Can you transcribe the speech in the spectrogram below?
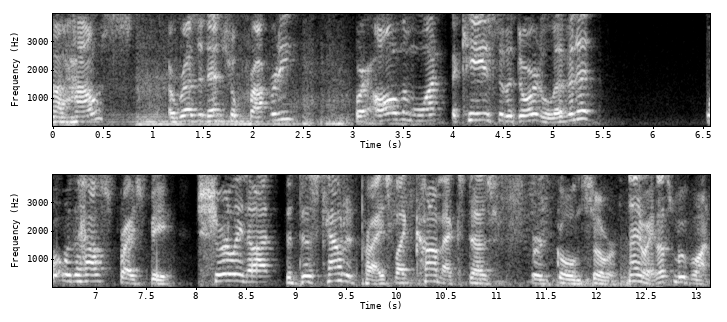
a house, a residential property, where all of them want the keys to the door to live in it? What would the house price be? Surely not the discounted price like COMEX does for gold and silver. Anyway, let's move on.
